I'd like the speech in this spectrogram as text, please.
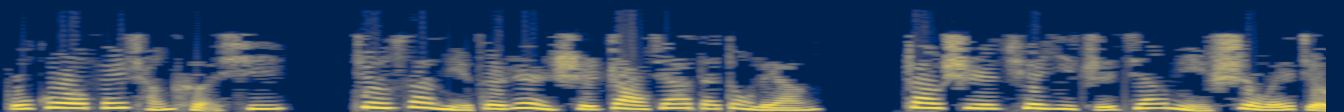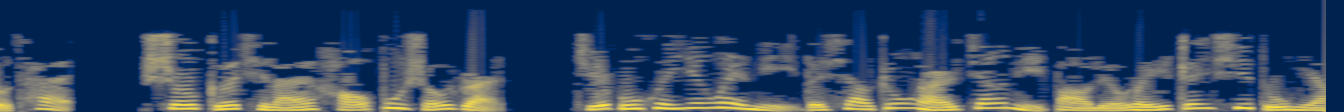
不过非常可惜，就算你自认是赵家的栋梁，赵氏却一直将你视为韭菜，收割起来毫不手软，绝不会因为你的效忠而将你保留为珍稀独苗。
